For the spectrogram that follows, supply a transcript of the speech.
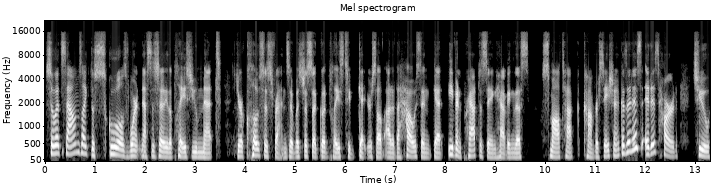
So it sounds like the schools weren't necessarily the place you met your closest friends. It was just a good place to get yourself out of the house and get even practicing having this small talk conversation because it is it is hard to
